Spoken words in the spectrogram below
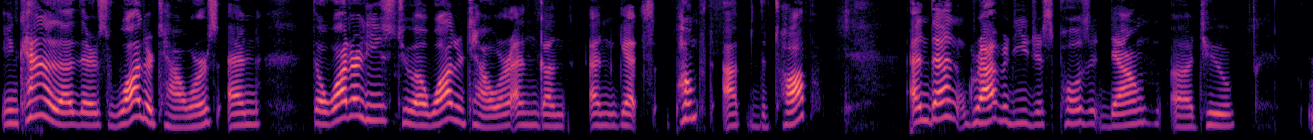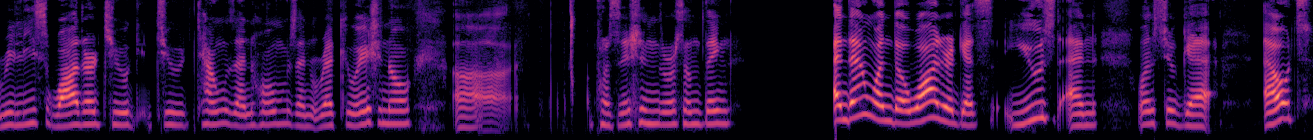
in Canada, there's water towers, and the water leads to a water tower and and gets pumped at the top, and then gravity just pulls it down uh, to release water to to towns and homes and recreational uh, positions or something. And then when the water gets used and wants to get out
